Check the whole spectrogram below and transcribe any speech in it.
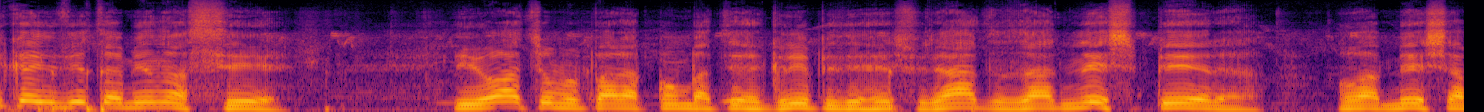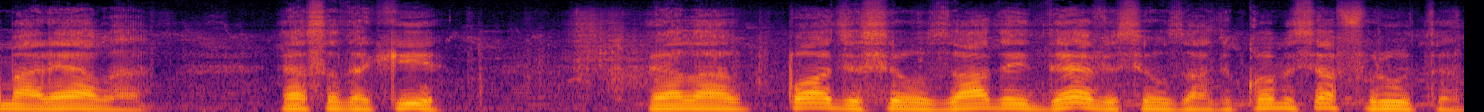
rica em vitamina C e ótimo para combater gripes e resfriados, a Nespera ou ameixa amarela. Essa daqui, ela pode ser usada e deve ser usada, come-se a fruta.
